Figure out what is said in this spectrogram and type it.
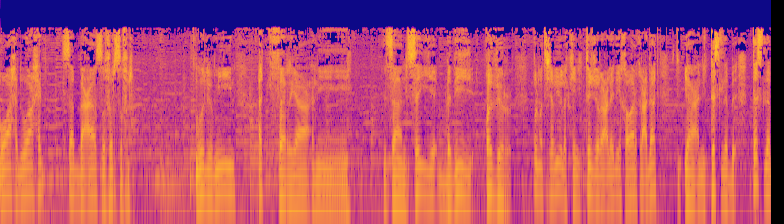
واحد واحد سبعة صفر صفر. قولوا مين أكثر يعني إنسان سيء بذيء قذر. قل ما تشاء لكن تجرى على يديه خوارق العادات يعني تسلب تسلب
